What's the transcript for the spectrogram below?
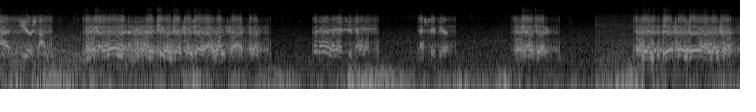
135 gear stop. Cat 11, runway 21040 at 15. Come on. Third land, runway 2, Cat 11. Dash 2 gear. Cat 12 better. Wind 040 at 14.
